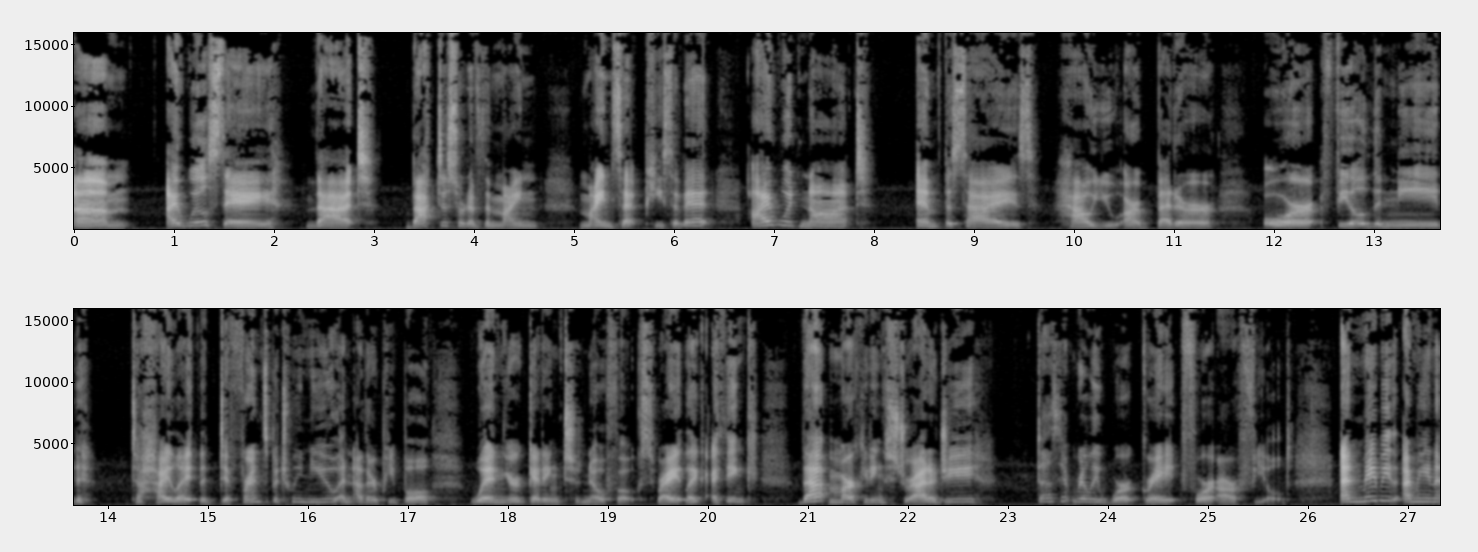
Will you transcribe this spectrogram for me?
Um, I will say that back to sort of the mind mindset piece of it, I would not emphasize how you are better or feel the need to highlight the difference between you and other people when you're getting to know folks, right? Like, I think that marketing strategy doesn't really work great for our field. And maybe, I mean,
